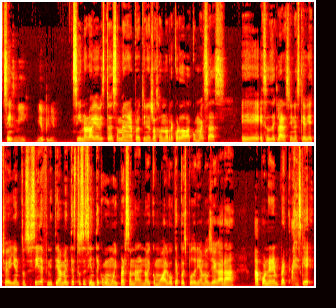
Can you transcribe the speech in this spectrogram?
Sí. Es mi, mi opinión. Sí, no lo había visto de esa manera, pero tienes razón, no recordaba como esas, eh, esas declaraciones que había hecho ella. Entonces sí, definitivamente esto se siente como muy personal, ¿no? Y como algo que pues podríamos llegar a, a poner en práctica. Es que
